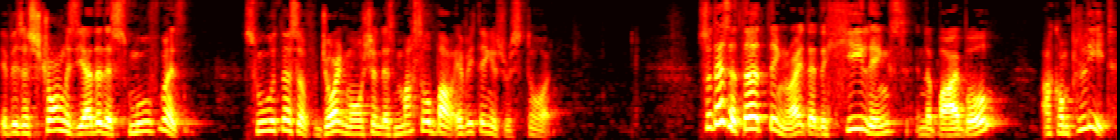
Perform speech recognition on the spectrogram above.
if it's as strong as the other, there's smoothness, smoothness of joint motion, there's muscle bulk, everything is restored. So that's the third thing, right? That the healings in the Bible are complete.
